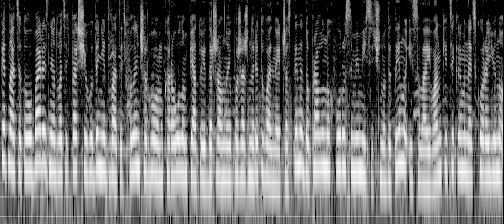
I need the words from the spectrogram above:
15 березня о 21 годині 20 хвилин черговим караулом 5-ї державної пожежно-рятувальної частини доправлено хвору семимісячну дитину із села Іванківці Кременецького району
